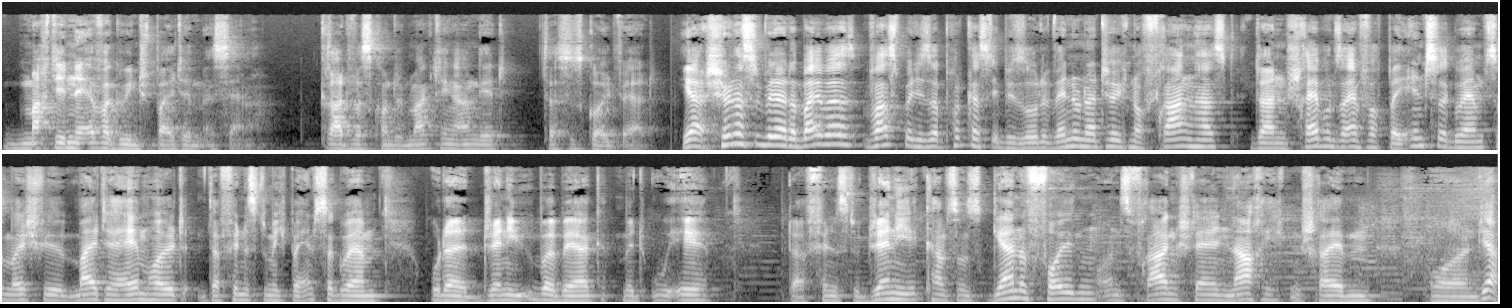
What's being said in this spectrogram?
macht dir eine Evergreen-Spalte im Asana. Gerade was Content Marketing angeht, das ist Gold wert. Ja, schön, dass du wieder dabei warst bei dieser Podcast-Episode. Wenn du natürlich noch Fragen hast, dann schreib uns einfach bei Instagram, zum Beispiel Malte Helmholt, da findest du mich bei Instagram, oder Jenny Überberg mit UE. Da findest du Jenny, kannst uns gerne folgen, uns Fragen stellen, Nachrichten schreiben. Und ja,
